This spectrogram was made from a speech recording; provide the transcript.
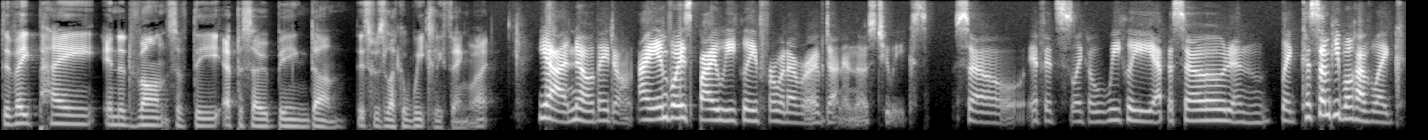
do they pay in advance of the episode being done? This was like a weekly thing, right? Yeah, no, they don't. I invoice bi-weekly for whatever I've done in those 2 weeks. So, if it's like a weekly episode and like cuz some people have like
